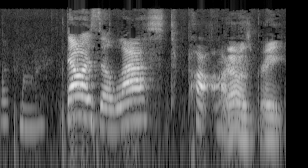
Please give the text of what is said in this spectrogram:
Look, mom. That was the last part. That was great.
